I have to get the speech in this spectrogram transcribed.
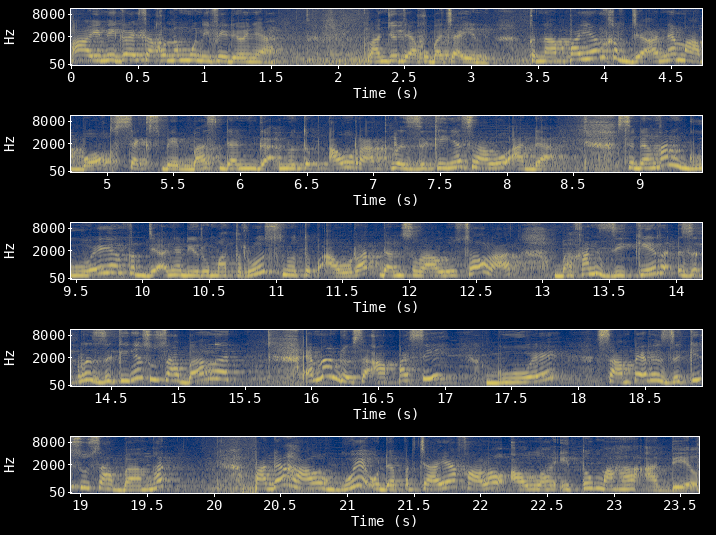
Ah ini guys, aku nemu nih videonya. Lanjut ya aku bacain. Kenapa yang kerjaannya mabok, seks bebas, dan gak nutup aurat, rezekinya selalu ada. Sedangkan gue yang kerjaannya di rumah terus, nutup aurat, dan selalu sholat, bahkan zikir, rezekinya susah banget. Emang dosa apa sih gue sampai rezeki susah banget? Padahal gue udah percaya kalau Allah itu maha adil.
